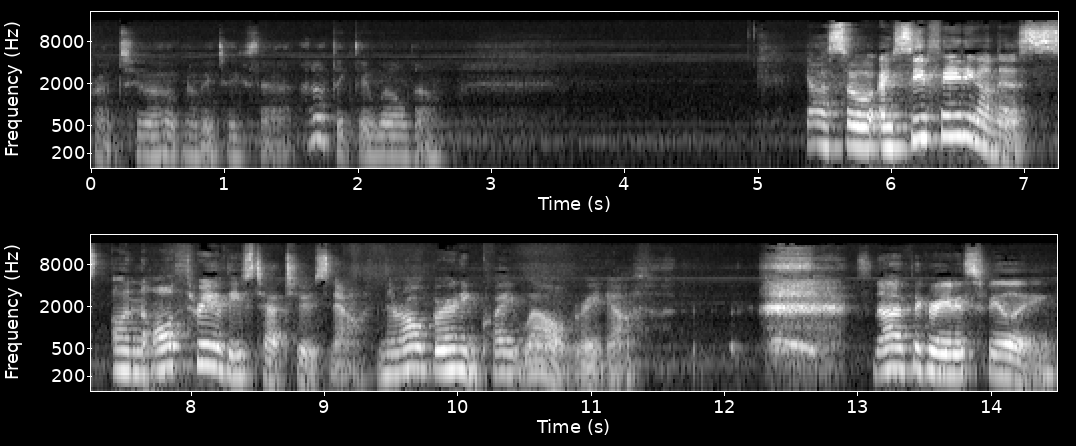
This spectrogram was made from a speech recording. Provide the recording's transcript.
front too. I hope nobody takes that. I don't think they will though. Yeah, so I see fading on this, on all three of these tattoos now. And they're all burning quite well right now. it's not the greatest feeling.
